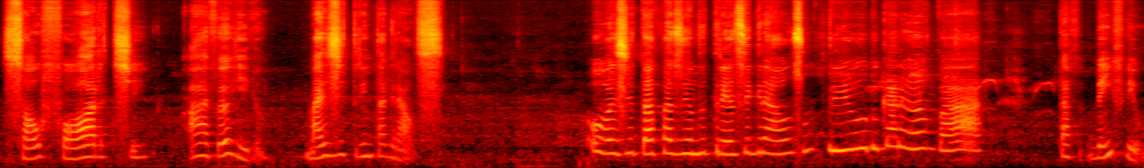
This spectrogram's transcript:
Sol forte. Ai, foi horrível. Mais de 30 graus. Hoje tá fazendo 13 graus, um frio do caramba. Tá bem frio.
